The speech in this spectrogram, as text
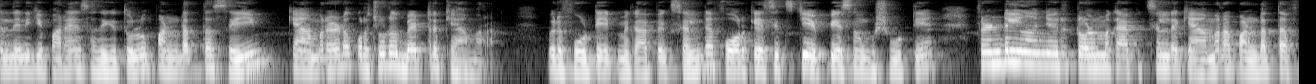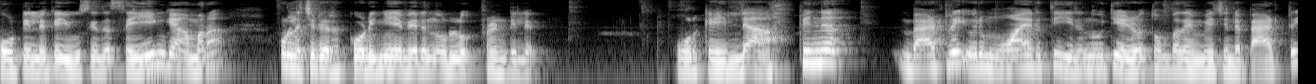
എന്ന് എനിക്ക് പറയാൻ സാധിക്കത്തുള്ളൂ. പണ്ടത്തെ സെയിം ക്യാമറയുടെ കുറച്ചുകൂടെ ബെറ്റർ ക്യാമറ ഒരു ഫോർട്ടി എയ്റ്റ് മെഗാ പിക്സലിന്റെ four K sixty F P S നമുക്ക് ഷൂട്ട് ചെയ്യാം. ഫ്രണ്ടിൽ നിന്ന് പറഞ്ഞാൽ ഒരു ട്വൽവ് മെഗാ പിക്സലിന്റെ ക്യാമറ പണ്ടത്തെ ഫോർട്ടീനിലൊക്കെ യൂസ് ചെയ്ത same camera full H D റെക്കോർഡിങ്ങേ വരുന്നുള്ളൂ ഫ്രണ്ടിൽ ഫോർ കെ ഇല്ല. പിന്നെ ബാറ്ററി ഒരു മൂവായിരത്തി ഇരുന്നൂറ്റി എഴുപത്തൊമ്പത് എം എച്ചിന്റെ ബാറ്ററി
